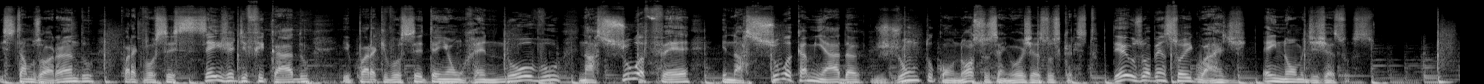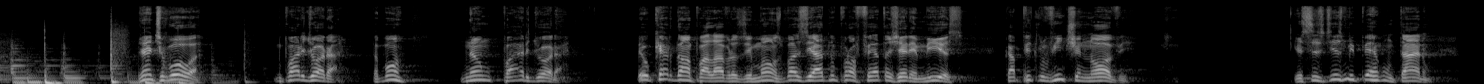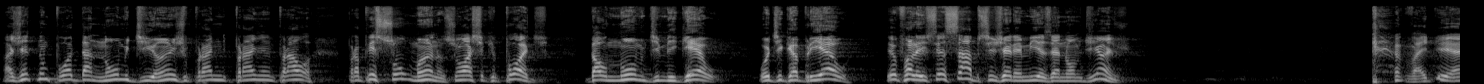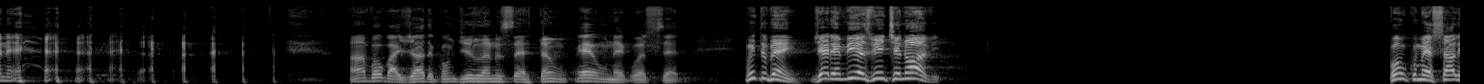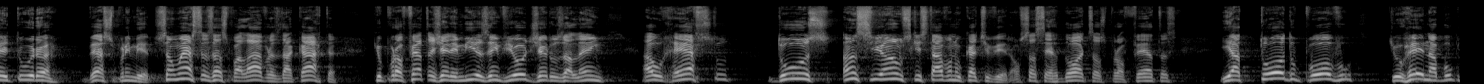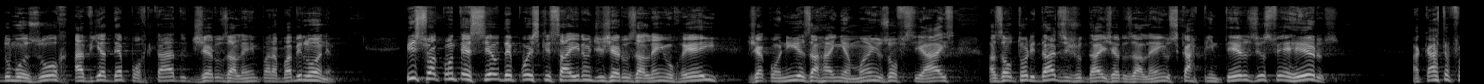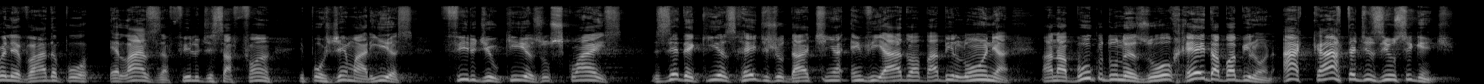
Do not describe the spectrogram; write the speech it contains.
Estamos orando para que você seja edificado e para que você tenha um renovo na sua fé e na sua caminhada junto com o nosso Senhor Jesus Cristo. Deus o abençoe e guarde, em nome de Jesus. Gente boa, não pare de orar, tá bom? Não pare de orar. Eu quero dar uma palavra aos irmãos baseado no profeta Jeremias, capítulo 29. Esses dias me perguntaram: a gente não pode dar nome de anjo para pessoa humana. O senhor acha que pode dar o nome de Miguel ou de Gabriel? Eu falei: você sabe se Jeremias é nome de anjo? Vai que é, né? Uma bobajada, como diz lá no sertão, é um negócio sério. Muito bem, Jeremias 29. Vamos começar a leitura, verso 1. São essas as palavras da carta que o profeta Jeremias enviou de Jerusalém ao resto dos anciãos que estavam no cativeiro, aos sacerdotes, aos profetas e a todo o povo que o rei Nabucodonosor havia deportado de Jerusalém para a Babilônia. Isso aconteceu depois que saíram de Jerusalém o rei, Jeconias, a rainha mãe, os oficiais, as autoridades de Judá e Jerusalém, os carpinteiros e os ferreiros. A carta foi levada por Elasa, filho de Safã, e por Gemarias, filho de Ilquias, os quais Zedequias, rei de Judá, tinha enviado à Babilônia, a Nabucodonosor, rei da Babilônia. A carta dizia o seguinte:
